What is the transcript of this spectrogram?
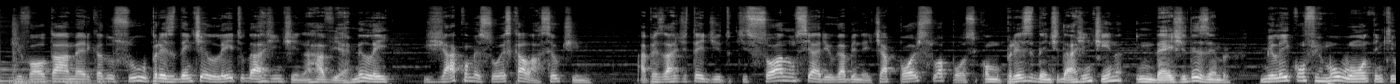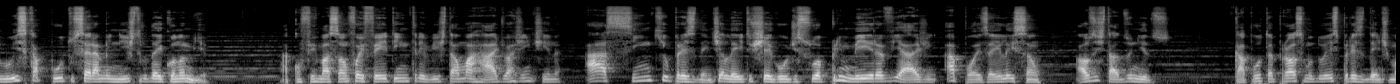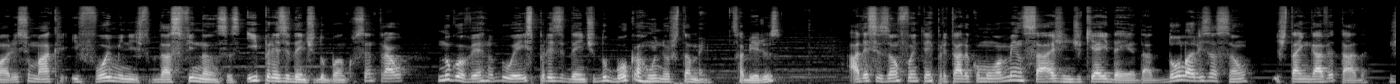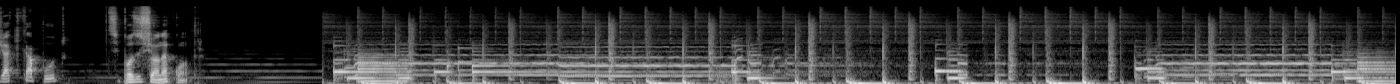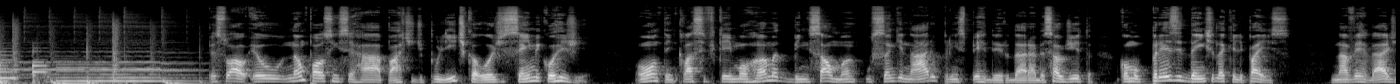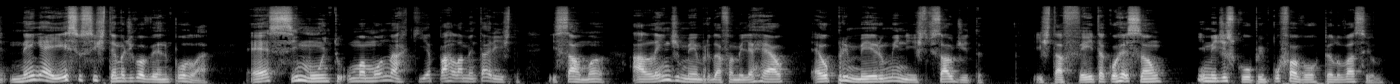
De volta à América do Sul, o presidente eleito da Argentina, Javier Milei, já começou a escalar seu time. Apesar de ter dito que só anunciaria o gabinete após sua posse como presidente da Argentina, em 10 de dezembro, Milei confirmou ontem que Luiz Caputo será ministro da Economia. A confirmação foi feita em entrevista a uma rádio argentina assim que o presidente eleito chegou de sua primeira viagem após a eleição aos Estados Unidos. Caputo é próximo do ex-presidente Maurício Macri e foi ministro das Finanças e presidente do Banco Central no governo do ex-presidente do Boca Juniors também. Sabia disso? A decisão foi interpretada como uma mensagem de que a ideia da dolarização está engavetada, já que Caputo se posiciona contra. Pessoal, eu não posso encerrar a parte de política hoje sem me corrigir. Ontem classifiquei Mohammed bin Salman, o sanguinário príncipe herdeiro da Arábia Saudita, como presidente daquele país. Na verdade, nem é esse o sistema de governo por lá. É, se muito, uma monarquia parlamentarista, e Salman, além de membro da família real, é o primeiro ministro saudita. Está feita a correção, e me desculpem, por favor, pelo vacilo.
